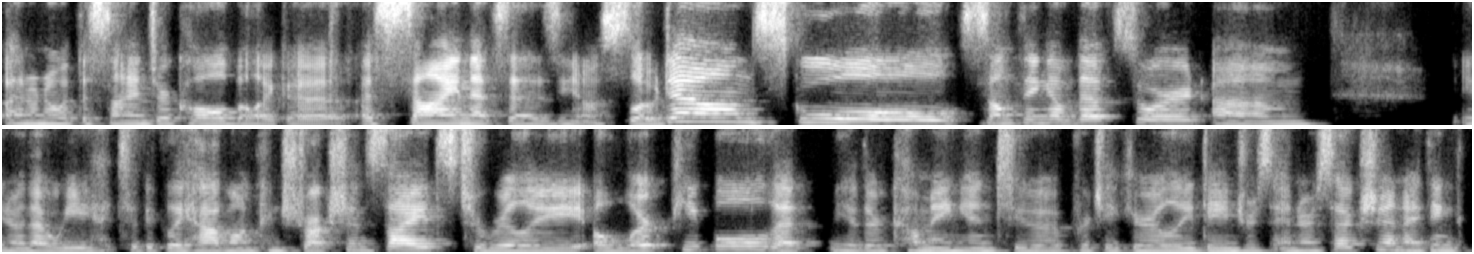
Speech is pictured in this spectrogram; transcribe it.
I don't know what the signs are called, but like a, a sign that says, you know, slow down, school, something of that sort. Um, you know, that we typically have on construction sites to really alert people that you know they're coming into a particularly dangerous intersection. I think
